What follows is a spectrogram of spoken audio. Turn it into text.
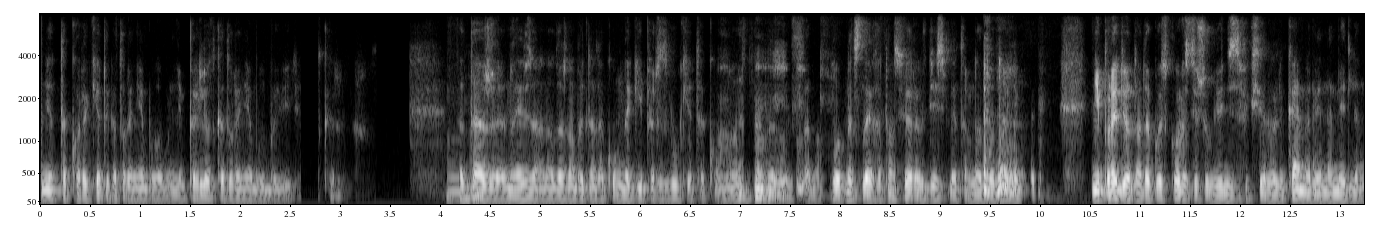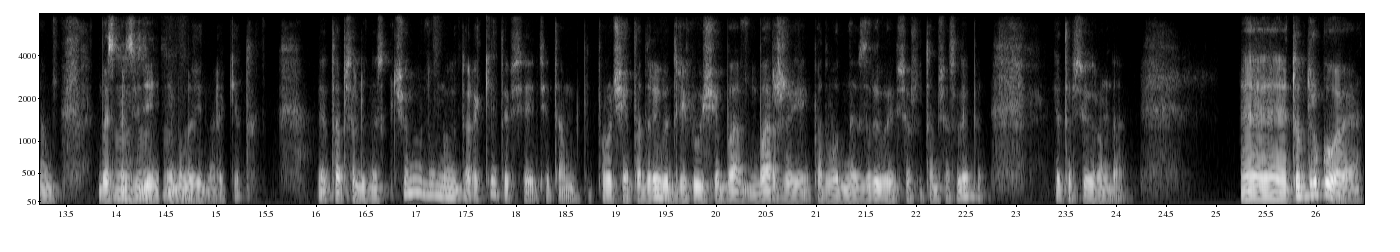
Нет такой ракеты, которая не была бы, прилет, который не был бы виден, скажем. Угу. Даже, ну, я не знаю, она должна быть на таком, на гиперзвуке таком, на плотных слоях атмосферы в 10 метров над водой не пройдет на такой скорости, чтобы ее не зафиксировали камеры и на медленном воспроизведении не было видно ракету. Это абсолютно исключено. Думаю, это ракеты, все эти там прочие подрывы, дрейфующие баржи, подводные взрывы и все, что там сейчас лепят, это все ерунда. Э, тут другое.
